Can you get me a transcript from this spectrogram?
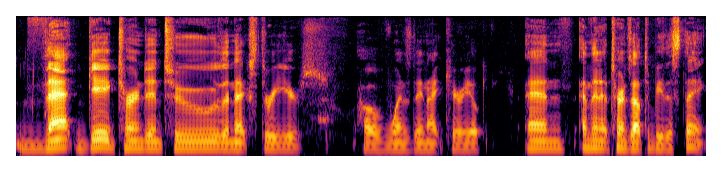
That gig turned into the next three years of Wednesday night karaoke. And, and then it turns out to be this thing.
